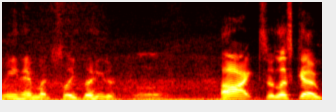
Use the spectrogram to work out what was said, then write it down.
We ain't had much sleep either. Ugh. All right, so let's go.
